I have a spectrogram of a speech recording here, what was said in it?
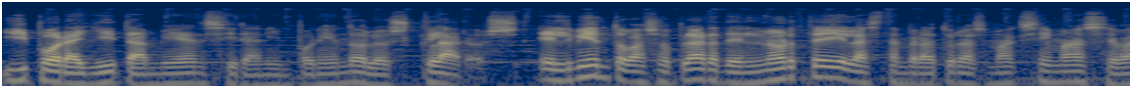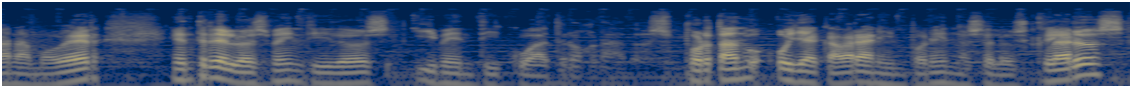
y por allí también se irán imponiendo los claros. El viento va a soplar del norte y las temperaturas máximas se van a mover entre los 22 y 24 grados. Por tanto, hoy acabarán imponiéndose los claros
